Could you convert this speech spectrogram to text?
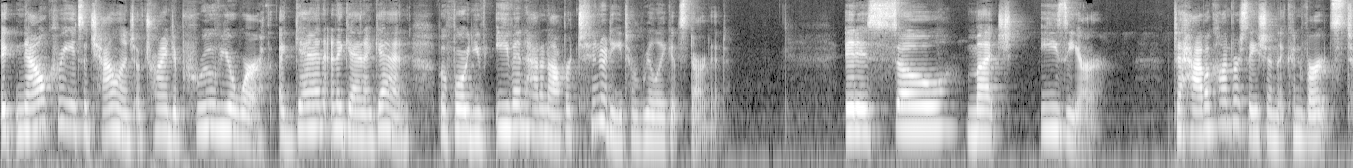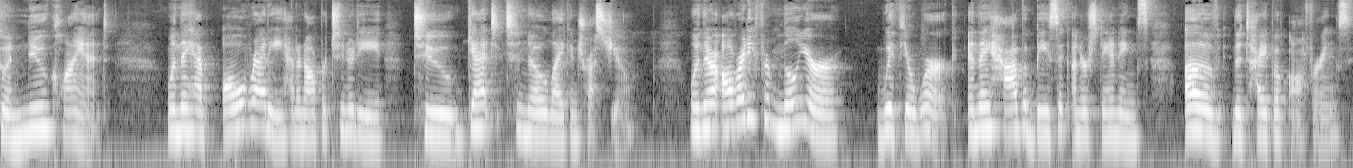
It now creates a challenge of trying to prove your worth again and again and again before you've even had an opportunity to really get started. It is so much easier to have a conversation that converts to a new client when they have already had an opportunity to get to know, like, and trust you. When they're already familiar with your work and they have a basic understandings of the type of offerings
